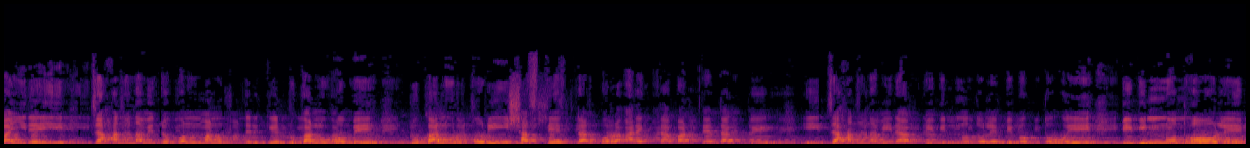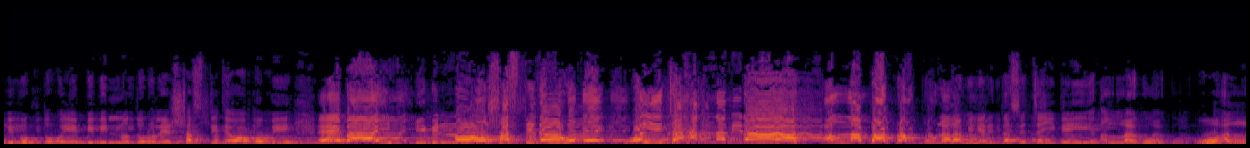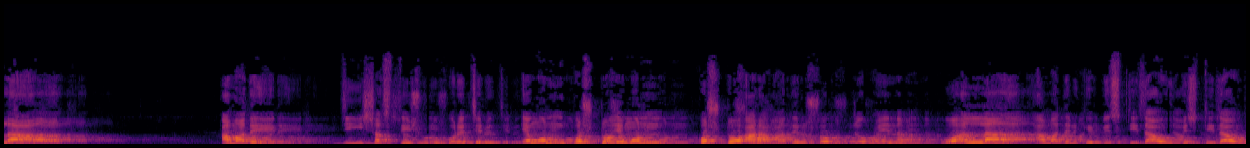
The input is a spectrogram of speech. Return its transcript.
বাইরে জাহান্নামে যখন মানুষদেরকে ঢুকানো হবে, ঢুকানোর পরই শাস্তি একটার পর আরেকটা বাড়তে থাকবে। এই জাহান্নামীরা বিভিন্ন দলে বিভক্ত হয়ে, বিভিন্ন দলে বিভক্ত হয়ে বিভিন্ন ধরনের শাস্তি দেওয়া হবে। এ ভাই, বিভিন্ন শাস্তি দেওয়া হবে। ওই জাহান্নামীরা আল্লাহ পাক রব্বুল আলামিনের কাছে চাইবে, আল্লাহ গো ও আল্লাহ, আমাদের যে শাস্তি শুরু করেছেন। এমন কষ্ট এমন কষ্ট আর আমাদের সহ্য হয় না। ও আল্লাহ, আমাদেরকে বৃষ্টি দাও বৃষ্টি দাও।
